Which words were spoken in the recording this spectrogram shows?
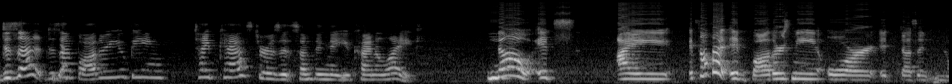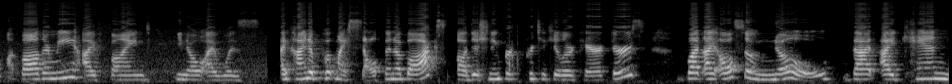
does that does yeah. that bother you being typecast or is it something that you kind of like no it's i it's not that it bothers me or it doesn't not bother me i find you know i was i kind of put myself in a box auditioning for particular characters but i also know that i can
